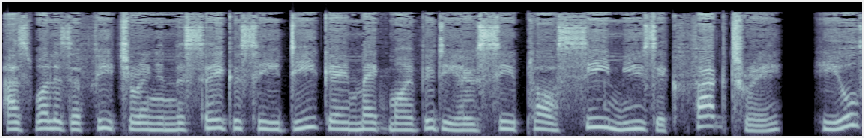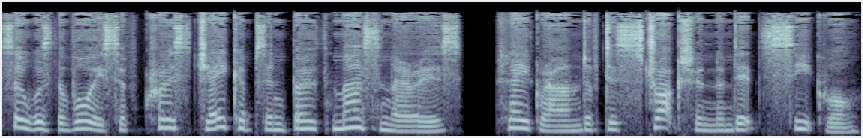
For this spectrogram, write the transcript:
As well as a featuring in the Sega CD game Make My Video C plus C Music Factory, he also was the voice of Chris Jacobs in both Mercenaries, Playground of Destruction and its sequel,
